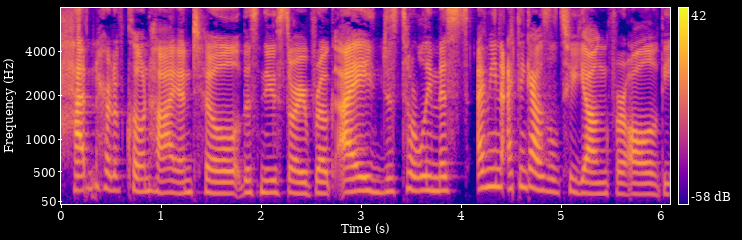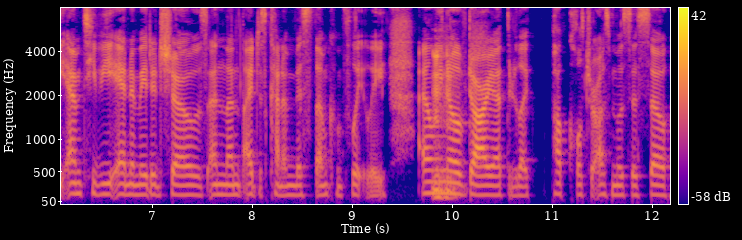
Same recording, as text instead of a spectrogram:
hadn't heard of Clone High until this news story broke. I just totally missed. I mean, I think I was a little too young for all of the MTV animated shows, and then I just kind of missed them completely. I only Mhm. know of Daria through like pop culture osmosis. So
